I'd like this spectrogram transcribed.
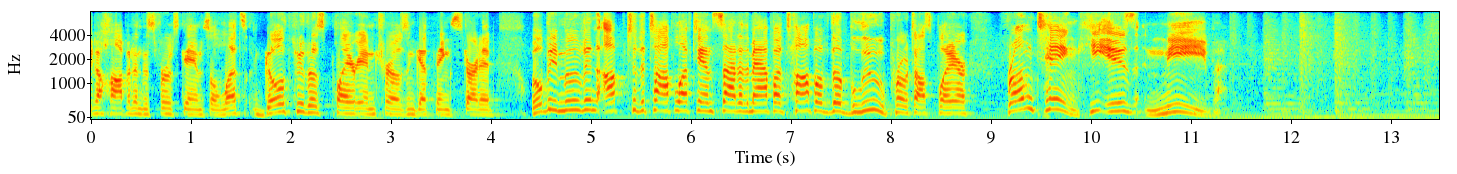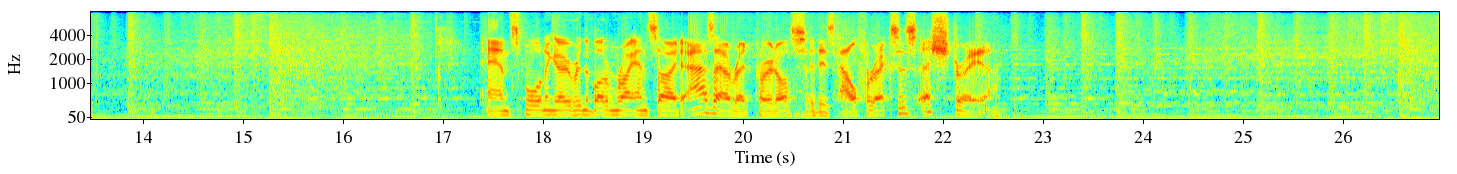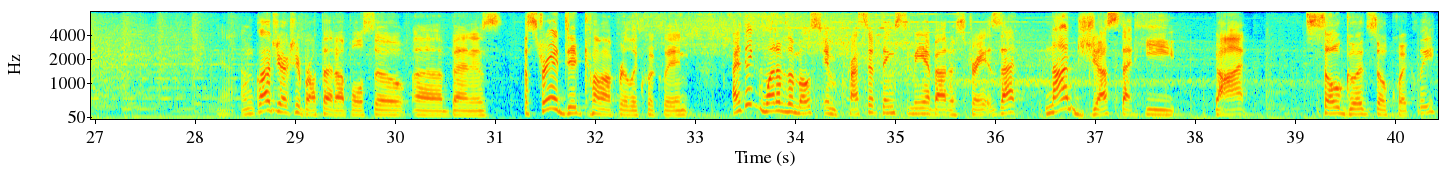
to hop in this first game. So let's go through those player intros and get things started. We'll be moving up to the top left-hand side of the map on top of the blue Protoss player from Ting. He is Neeb. And spawning over in the bottom right-hand side as our red Protoss, it is Alpha X's Astrea. I'm glad you actually brought that up also, uh, Ben, is Astrea did come up really quickly. And I think one of the most impressive things to me about Astrea is that not just that he got so good so quickly,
